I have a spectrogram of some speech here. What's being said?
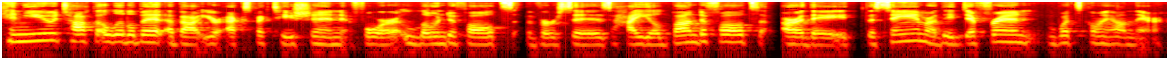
Can you talk a little bit about your expectation for loan defaults versus high yield bond defaults? Are they the same? Are they different? What's going on there?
